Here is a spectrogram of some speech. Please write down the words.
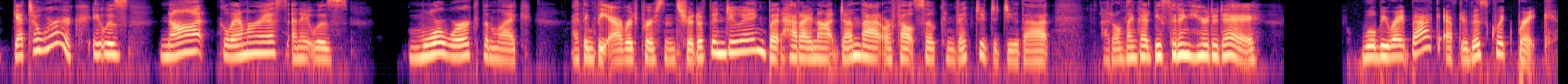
get to work. It was not glamorous and it was more work than like I think the average person should have been doing. But had I not done that or felt so convicted to do that, I don't think I'd be sitting here today. We'll be right back after this quick break.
